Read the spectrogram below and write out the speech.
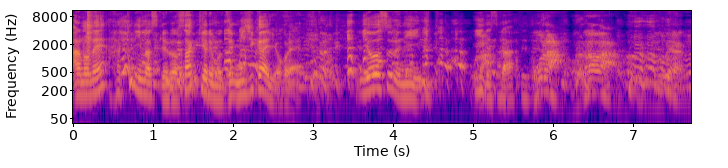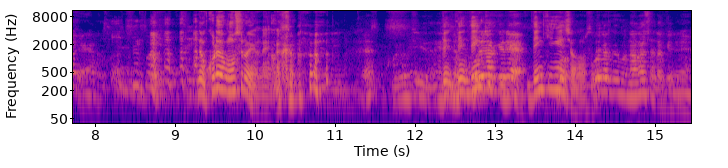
あのねはっきり言いますけどさっきよりも全短いよこれ要するにいいですか？ほら小川そうやんけでもこれ面白いよねなんかででこ電気電気現象なの？それ。これだけ流しただけでね、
